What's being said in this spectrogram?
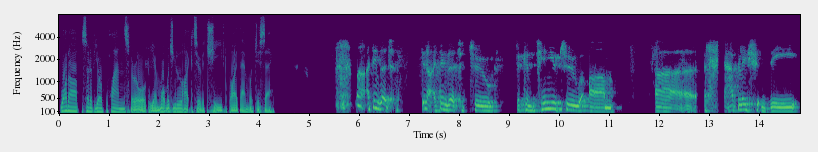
what are sort of your plans for Orbian? What would you like to have achieved by then, would you say? Well, I think that, you know, I think that to, to continue to um, uh, establish the,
